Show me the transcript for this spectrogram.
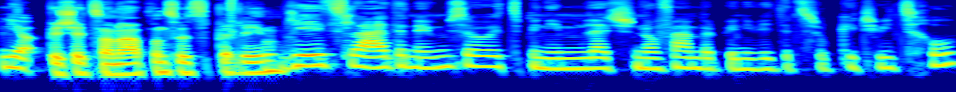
Ja. Bist du jetzt noch ab und zu in Berlin? Jetzt leider nicht mehr so. Jetzt bin ich im letzten November bin ich wieder zurück in die Schweiz gekommen.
